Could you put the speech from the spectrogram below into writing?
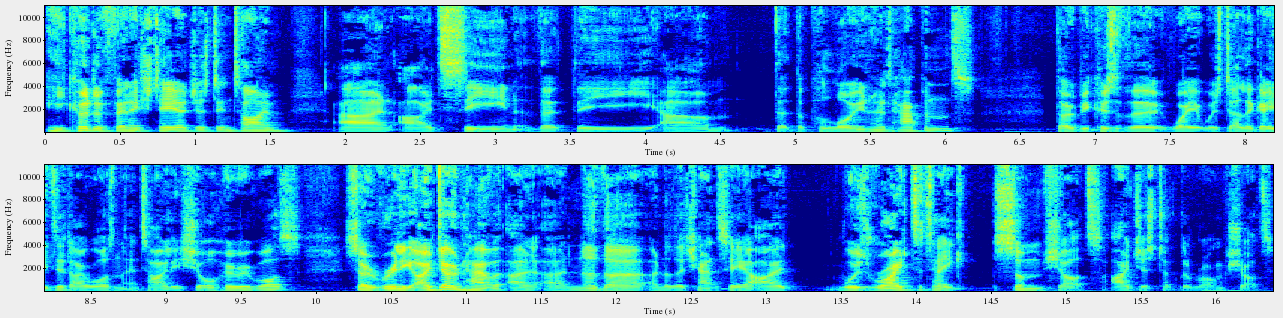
he could have finished here just in time, and I'd seen that the um, that the purloin had happened. Though because of the way it was delegated, I wasn't entirely sure who it was. So really, I don't have a, another another chance here. I was right to take some shots. I just took the wrong shot.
